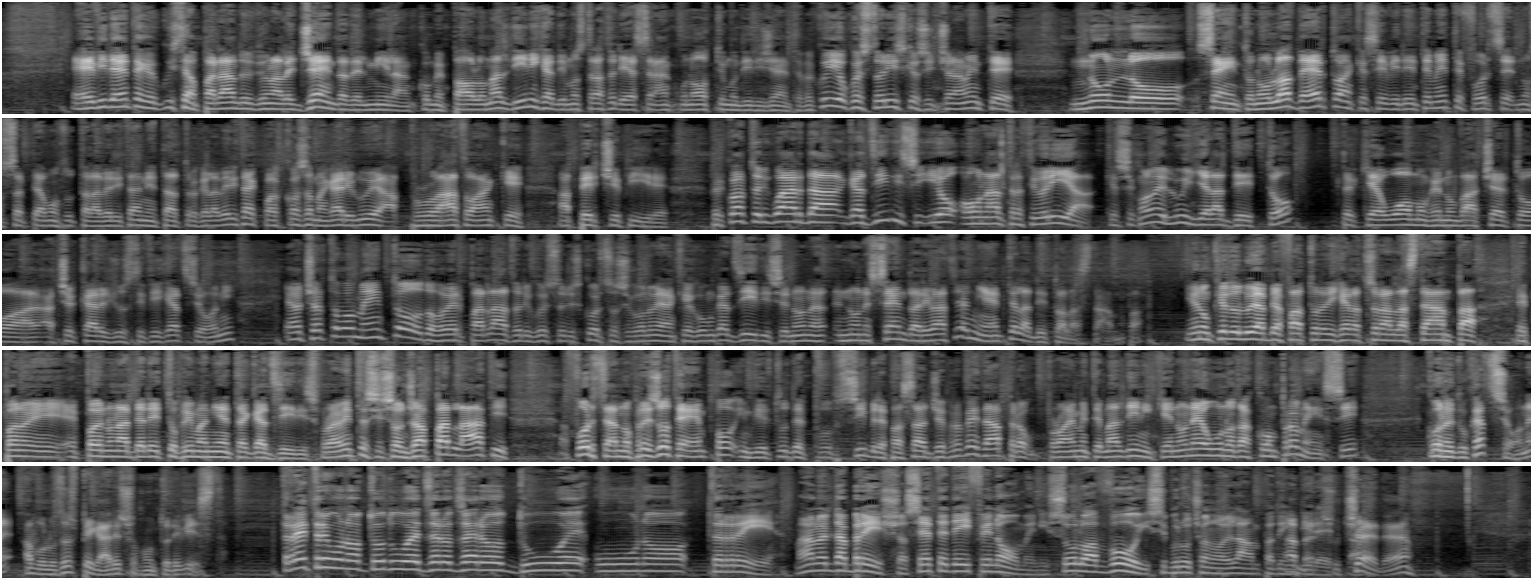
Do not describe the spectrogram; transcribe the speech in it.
È evidente che qui stiamo parlando di una leggenda del Milan come Paolo Maldini che ha dimostrato di essere anche un ottimo dirigente. Per cui io questo rischio sinceramente non lo sento, non lo avverto, anche se evidentemente forse non sappiamo tutta la verità, nient'altro che la verità è qualcosa magari lui ha provato anche a percepire. Per quanto riguarda Gazzidis, io ho un'altra teoria che secondo me lui gliel'ha detto perché è un uomo che non va certo a, a cercare giustificazioni e a un certo momento, dopo aver parlato di questo discorso, secondo me anche con Gazzidis, non, non essendo arrivati a niente, l'ha detto alla stampa. Io non credo lui abbia fatto una dichiarazione alla stampa e poi, e poi non abbia detto prima niente a Gazzidis. Probabilmente si sono già parlati, forse hanno preso tempo in virtù del possibile passaggio di proprietà, però probabilmente Maldini, che non è uno da compromessi, con educazione ha voluto spiegare il suo punto di vista. 331-8200-213 Manuel da Brescia, siete dei fenomeni, solo a voi si bruciano le lampade in Vabbè, diretta. succede, eh?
